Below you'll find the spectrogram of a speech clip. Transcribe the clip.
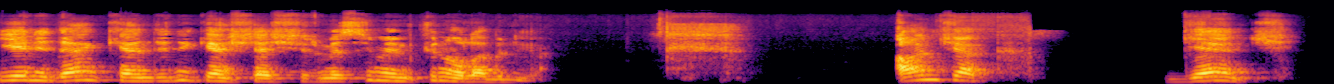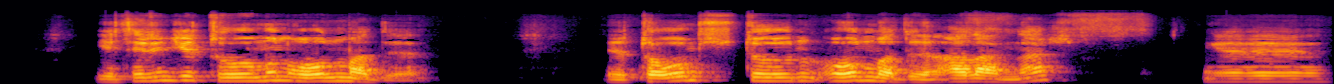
yeniden kendini gençleştirmesi mümkün olabiliyor. Ancak genç, yeterince tohumun olmadığı, e, tohum stoğunun olmadığı alanlar e,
